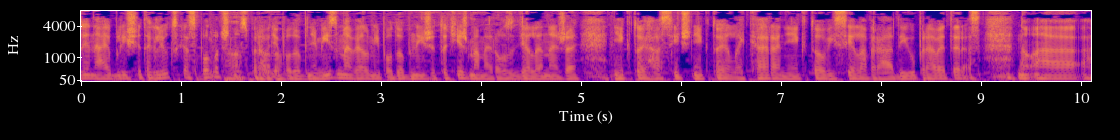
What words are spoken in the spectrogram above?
je najbližšie, tak ľudská spoločnosť no, pravdepodobne. My sme veľmi podobní, že to tiež máme rozdelené, že niekto je hasič, niekto je lekár a niekto vysiela v rádiu práve teraz. No a, a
